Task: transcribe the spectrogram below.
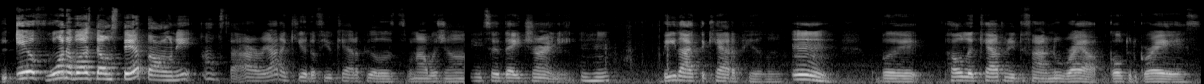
If one of us don't step on it, I'm sorry. I done killed a few caterpillars when I was young. Into their journey. Mhm. Be like the caterpillar. mm. But polar caterpillar need to find a new route. Go through the grass.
